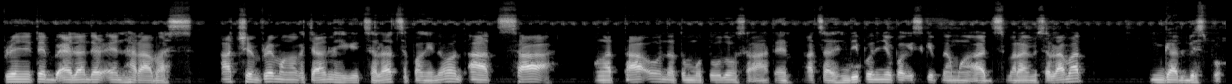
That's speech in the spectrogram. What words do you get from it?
Primitive Islander and Harabas. At syempre mga ka-channel, higit sa lahat sa Panginoon at sa mga tao na tumutulong sa atin. At sa hindi po ninyo pag-skip ng mga ads. Maraming salamat and God bless po.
